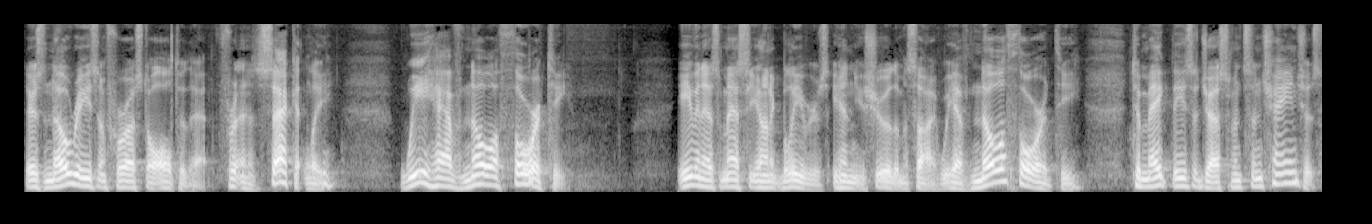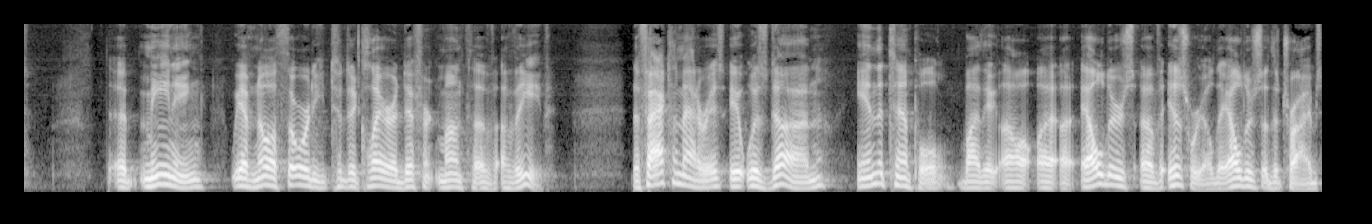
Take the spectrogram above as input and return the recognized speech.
There's no reason for us to alter that. For, secondly, we have no authority, even as Messianic believers in Yeshua the Messiah, we have no authority to make these adjustments and changes, uh, meaning we have no authority to declare a different month of Aviv. The fact of the matter is, it was done in the temple by the uh, uh, elders of Israel, the elders of the tribes,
